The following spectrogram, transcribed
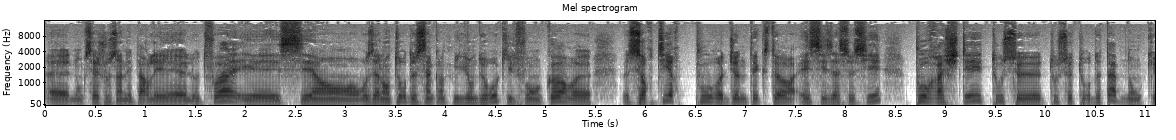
donc, ça, je vous en ai parlé l'autre fois. Et c'est aux alentours de 50 millions d'euros qu'il faut encore sortir pour John Textor et ses associés pour racheter tout ce tout ce tour de table. Donc,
